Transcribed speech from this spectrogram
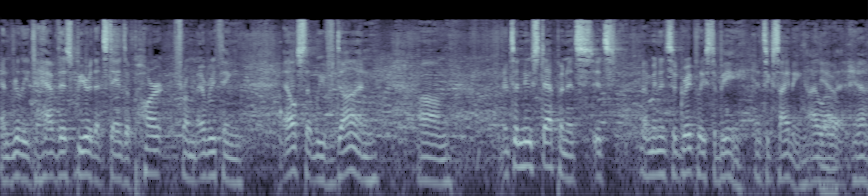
and really to have this beer that stands apart from everything else that we've done. Um, it's a new step, and it's it's. I mean, it's a great place to be. It's exciting. I love Yeah. it. Yeah.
